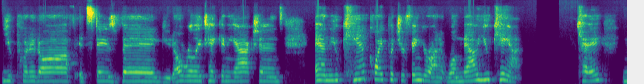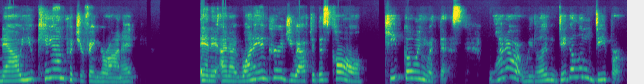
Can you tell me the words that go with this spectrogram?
you put it off, it stays vague, you don't really take any actions, and you can't quite put your finger on it. Well, now you can. Okay. Now you can put your finger on it. And, it, and I want to encourage you after this call, keep going with this. What are we dig a little deeper?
